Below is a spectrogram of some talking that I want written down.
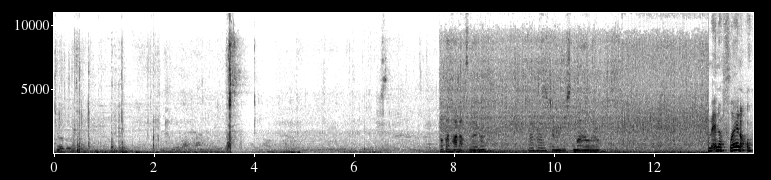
Two of those. Not that hot out today, huh? It's kind of just mild out. I'm in a flannel.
